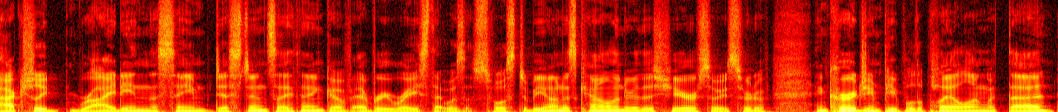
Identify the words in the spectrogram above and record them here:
actually riding the same distance, I think, of every race that was supposed to be on his calendar this year. So he's sort of encouraging people to play along with that.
